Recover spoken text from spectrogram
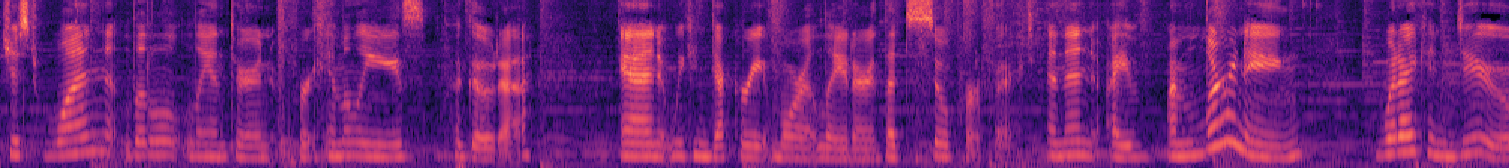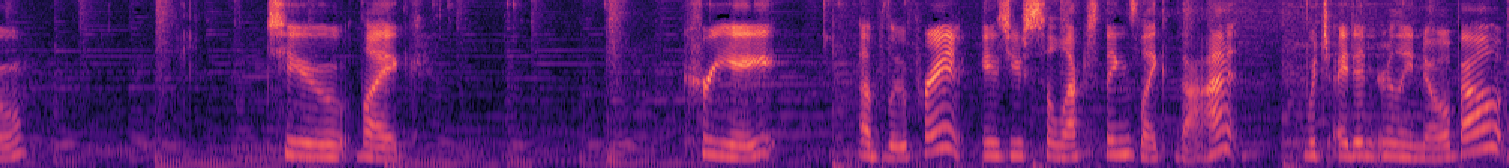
Just one little lantern for Emily's pagoda and we can decorate more later. That's so perfect. And then I've, I'm learning what I can do to like create a blueprint is you select things like that, which I didn't really know about.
